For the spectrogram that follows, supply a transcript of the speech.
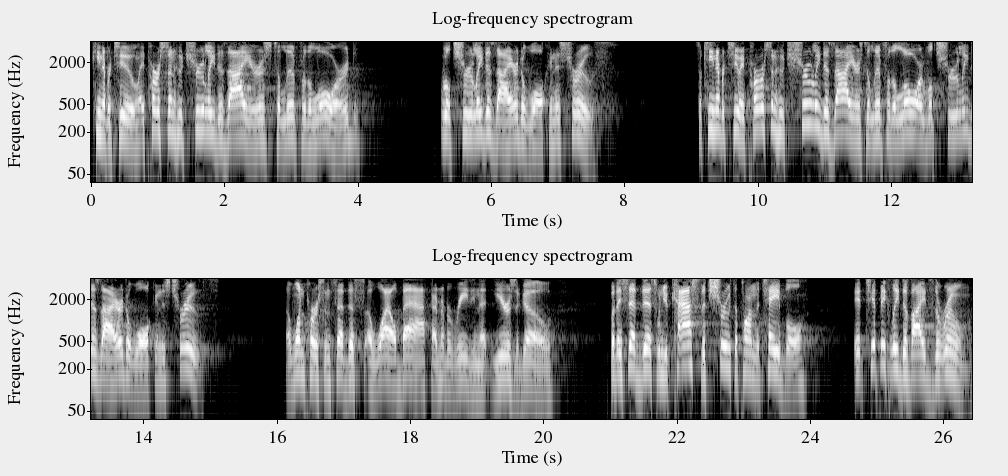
Key number two a person who truly desires to live for the Lord will truly desire to walk in his truth. So, key number two a person who truly desires to live for the Lord will truly desire to walk in his truth. Now, one person said this a while back. I remember reading it years ago. But they said this when you cast the truth upon the table, it typically divides the room.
